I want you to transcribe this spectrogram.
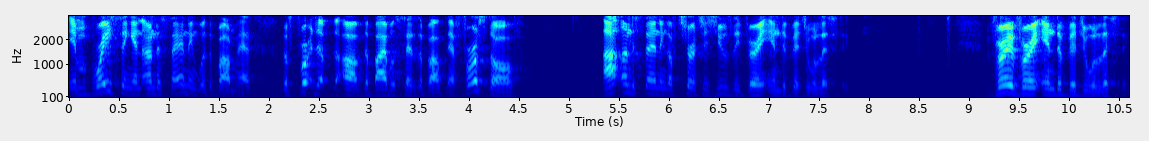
embracing and understanding what the Bible has. The, uh, the Bible says about that. First off, our understanding of church is usually very individualistic. Very, very individualistic.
